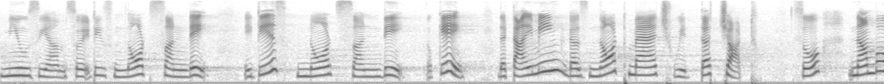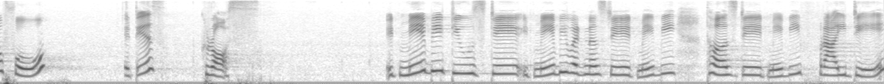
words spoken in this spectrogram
museum. So it is not Sunday. It is not Sunday. Okay the timing does not match with the chart. So, number 4 it is cross. It may be Tuesday, it may be Wednesday, it may be Thursday, it may be Friday,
